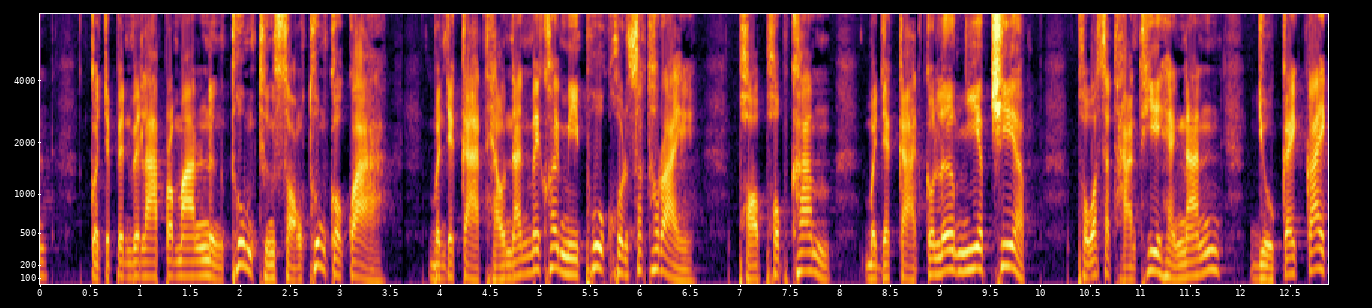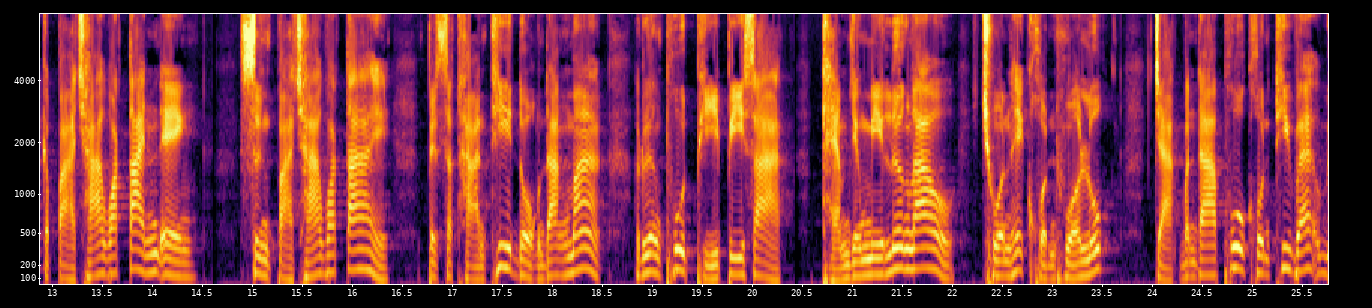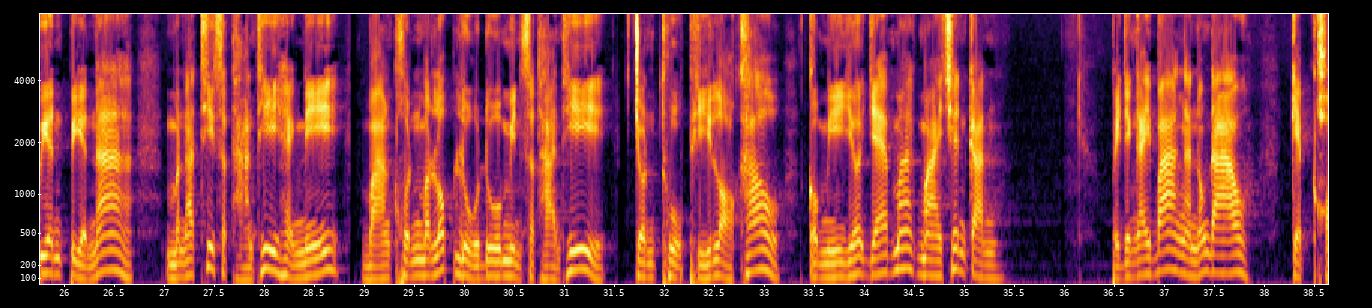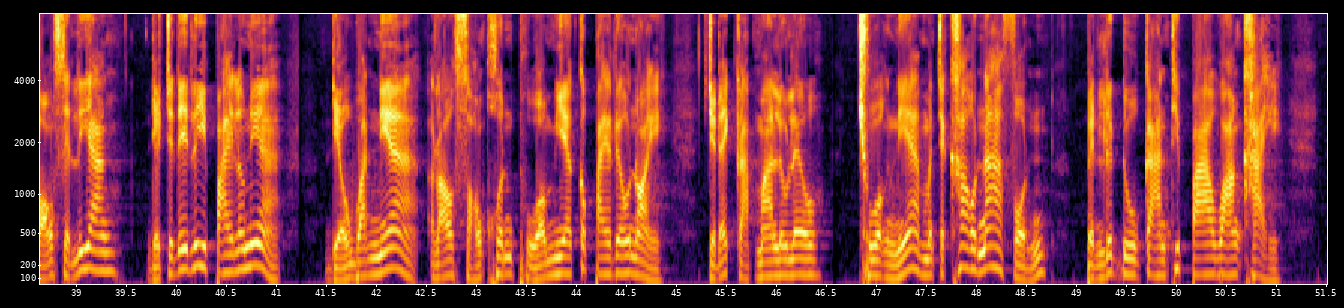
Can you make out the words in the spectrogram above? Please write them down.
ก็จะเป็นเวลาประมาณหนึ่งทุ่มถึงสองทุ่มกว่าๆบรรยากาศแถวนั้นไม่ค่อยมีผู้คนสักเท่าไหร่ พอพบค่ำบรรยากาศก็เริ่มเงียบเชียบ เพราะว่าสถานที่แห่งนั้นอยู่ใกล้ๆกับป่าช้าวัดใต้นั่นเองซึ่งป่าช้าวัดใต้ เป็นสถานที่โด่งดังมาก เรื่องพูดผีปีศาจแถมยังมีเรื่องเล่า ชวนให้ขนหัวลุก จากบรรดาผู้คนที่แวะเวียนเปลี่ยนหน้ามาณที่สถานที่แห่งนี้ บางคนมาลบหลู่ดูหมิ่นสถานที่ จนถูกผีหลอกเข้า ก็มีเยอะแยะมากมายเช่นกัน เป็นยังไงบ้างอะน้องดาว เก็บของเสร็จหรือยัง เดี๋ยวจะได้รีบไปแล้วเนี่ย เดี๋ยววันเนี้ยเราสองคนผัวเมียก็ไปเร็วหน่อย จะได้กลับมาเร็วๆ ช่วงเนี้ยมันจะเข้าหน้าฝน เป็นฤดูการที่ปลาวางไข่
